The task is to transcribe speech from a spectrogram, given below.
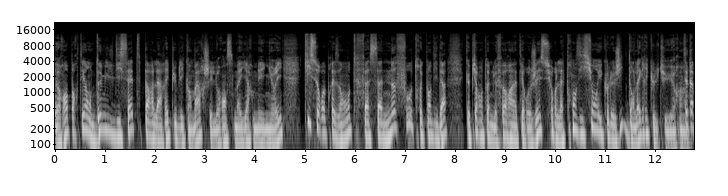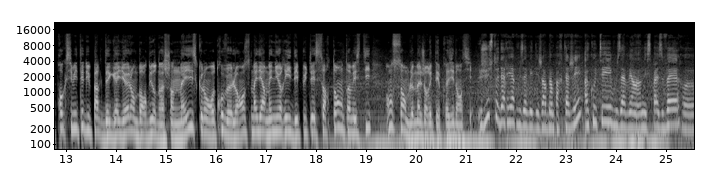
euh, remportée en 2017 par la République en marche et Laurence Maillard-Meignery, qui se représente face à neuf autres candidats que Pierre-Antoine Lefort a interrogés sur la transition écologique dans l'agriculture. C'est à proximité du parc des Gailleuls, en bordure d'un champ de maïs, que l'on retrouve Laurence Maillard-Meignery, députée sortant, ont investi ensemble majorité présidentielle. Juste derrière, vous avez des jardins partagés. À côté, vous avez un espace vert euh,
